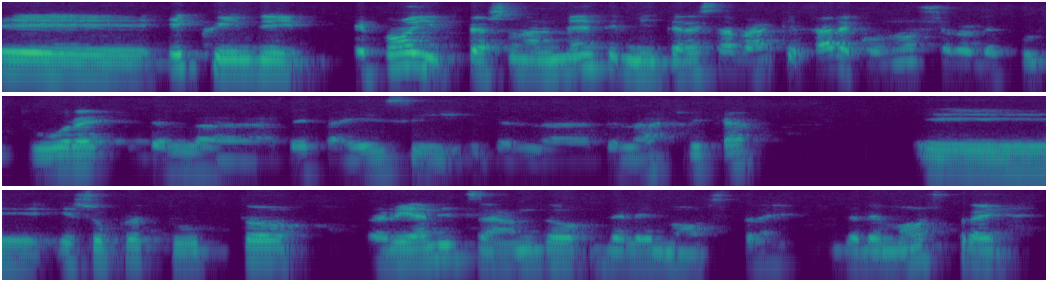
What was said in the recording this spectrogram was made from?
e, e, quindi, e poi personalmente mi interessava anche fare conoscere le culture della, dei paesi del, dell'Africa e, e, soprattutto realizzando delle mostre, delle mostre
